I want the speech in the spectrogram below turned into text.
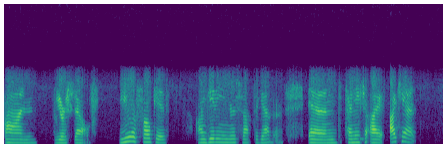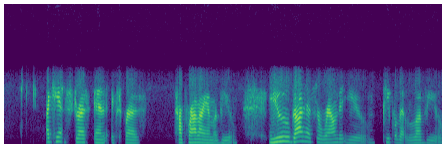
on yourself. You are focused on getting yourself together. And Tanisha, I I can't I can't stress and express how proud I am of you. You God has surrounded you people that love you.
